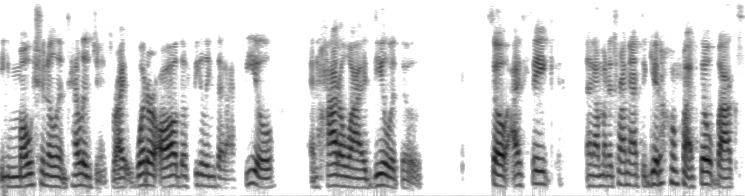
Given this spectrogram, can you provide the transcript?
emotional intelligence, right? What are all the feelings that I feel, and how do I deal with those? So I think, and I'm going to try not to get on my soapbox.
